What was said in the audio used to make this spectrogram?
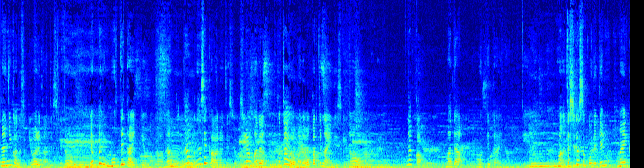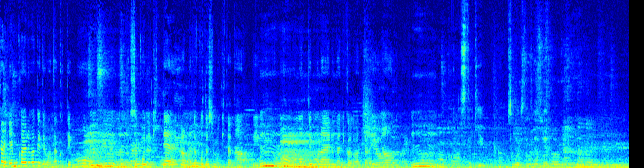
何かの人に言われたんですけどやっぱり持ってたいっていうのがなんななぜかあるんですよそれはまだ答えはまだ分かってないんですけどなんかまだ持ってたいなっていう、まあ、私がそこで出毎回出迎えるわけではなくても、あのそこに来てあまた今年も来たなっていうのを思ってもらえる何かがあったらいいなう。ん。いや素敵。すごい素敵だね。うん。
